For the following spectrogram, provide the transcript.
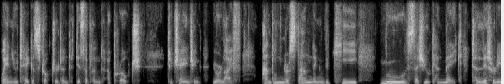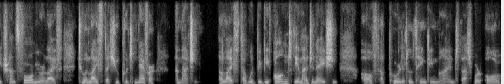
when you take a structured and disciplined approach to changing your life and understanding the key moves that you can make to literally transform your life to a life that you could never imagine, a life that would be beyond the imagination of that poor little thinking mind that we're all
